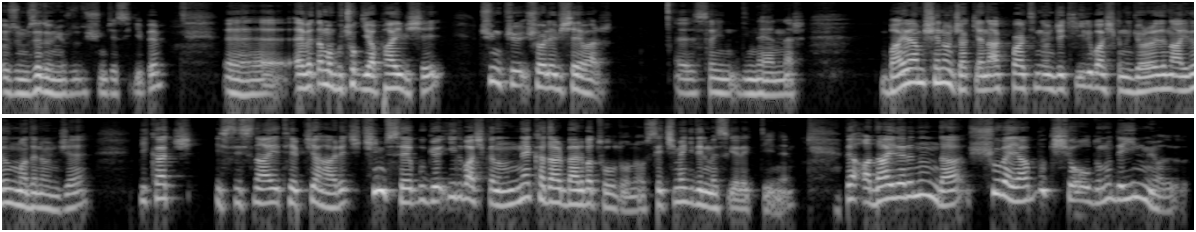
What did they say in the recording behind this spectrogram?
özümüze dönüyoruz düşüncesi gibi. E, evet ama bu çok yapay bir şey. Çünkü şöyle bir şey var e, sayın dinleyenler. Bayram Şenocak yani AK Parti'nin önceki il başkanı görevden ayrılmadan önce birkaç istisnai tepki hariç kimse bu il başkanının ne kadar berbat olduğunu, seçime gidilmesi gerektiğini ve adaylarının da şu veya bu kişi olduğunu değinmiyordu.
